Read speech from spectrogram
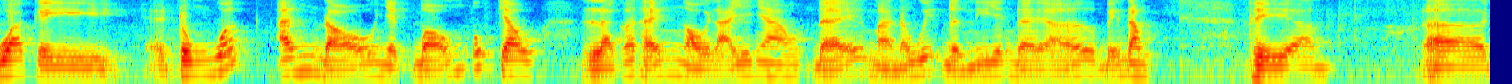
Hoa Kỳ, Trung Quốc, Ấn Độ, Nhật Bản, Úc Châu là có thể ngồi lại với nhau để mà nó quyết định cái vấn đề ở Biển Đông. Thì uh, uh,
